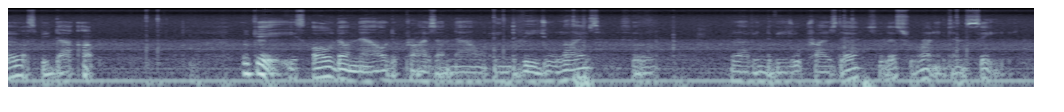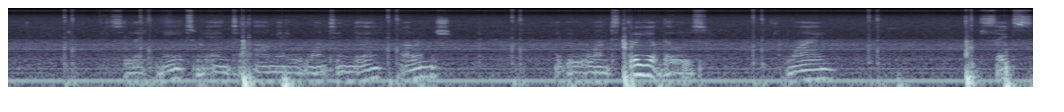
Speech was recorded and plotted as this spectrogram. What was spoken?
okay let's speed that up. Okay it's all done now. The price are now individualized. So we have individual price there. So let's run it and see. Select meat we enter how many we want in there. Orange. Maybe we want three of those. Wine. Six.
